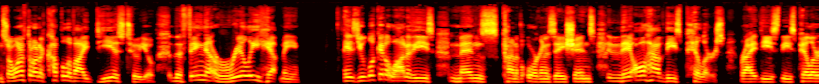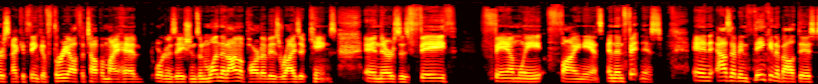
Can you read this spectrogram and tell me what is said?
And so I want to throw out a couple of ideas to you. The thing that really hit me is you look at a lot of these men's kind of organizations they all have these pillars right? These these pillars. I could think of three off the top of my head organizations and one that i'm a part of is rise up kings. And there's this faith family finance and then fitness. And as i've been thinking about this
